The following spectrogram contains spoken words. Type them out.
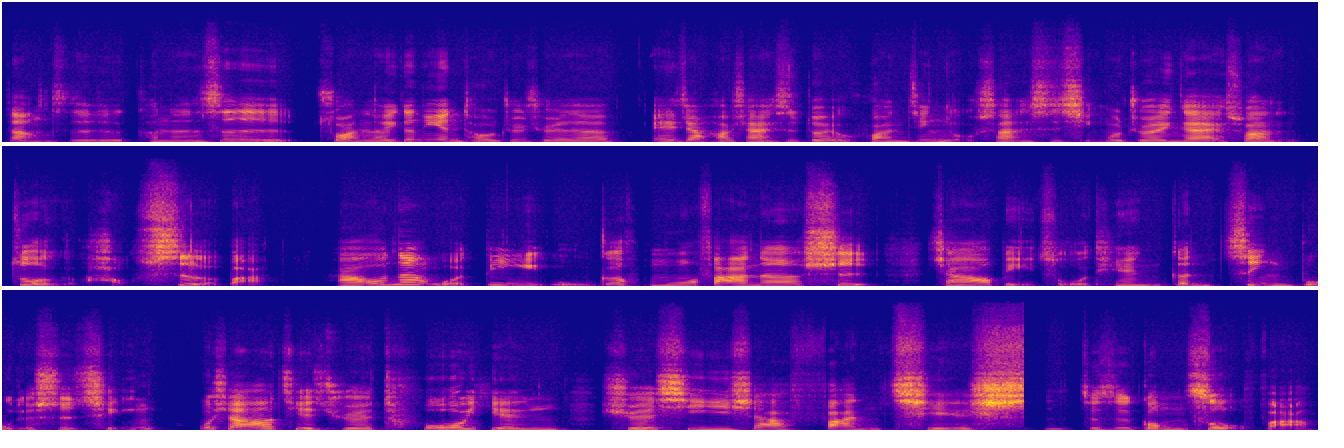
这样子可能是转了一个念头，就觉得，哎，这样好像也是对环境友善的事情。我觉得应该也算做个好事了吧。好，那我第五个魔法呢，是想要比昨天更进步的事情。我想要解决拖延，学习一下番茄式，就是工作法。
